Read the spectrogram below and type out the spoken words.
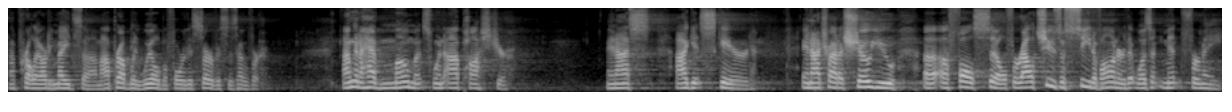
I've probably already made some. I probably will before this service is over. I'm going to have moments when I posture and I, I get scared and I try to show you a, a false self, or I'll choose a seat of honor that wasn't meant for me.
